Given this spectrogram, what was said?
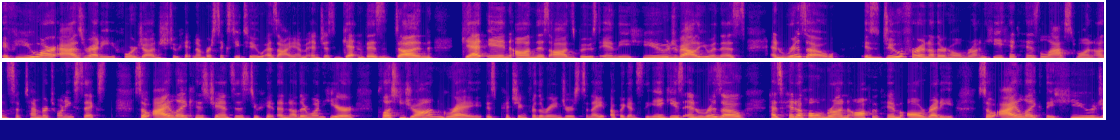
If you are as ready for Judge to hit number 62 as I am and just get this done Get in on this odds boost and the huge value in this. And Rizzo is due for another home run. He hit his last one on September 26th. So I like his chances to hit another one here. Plus, Jon Gray is pitching for the Rangers tonight up against the Yankees, and Rizzo has hit a home run off of him already. So I like the huge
